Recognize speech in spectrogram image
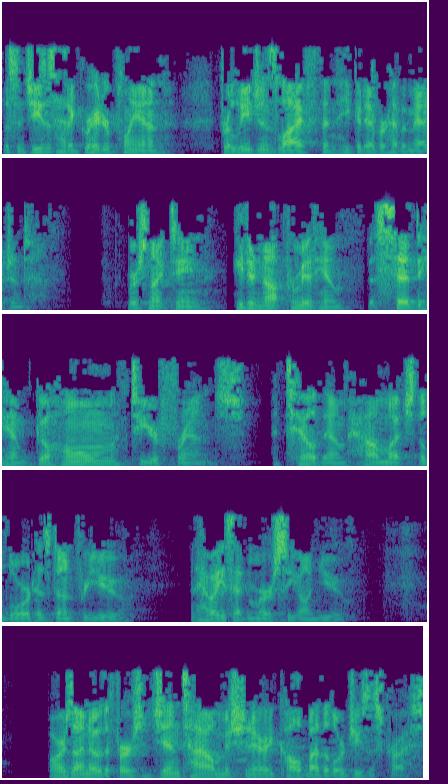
Listen, Jesus had a greater plan for Legion's life than he could ever have imagined. Verse 19, he did not permit him, but said to him, Go home to your friends and tell them how much the Lord has done for you and how he's had mercy on you. As far as I know, the first Gentile missionary called by the Lord Jesus Christ.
